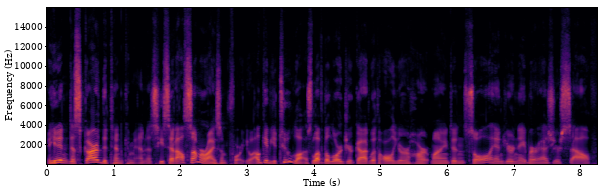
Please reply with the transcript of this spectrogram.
He didn't discard the Ten Commandments. He said, I'll summarize them for you. I'll give you two laws love the Lord your God with all your heart, mind, and soul, and your neighbor as yourself.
